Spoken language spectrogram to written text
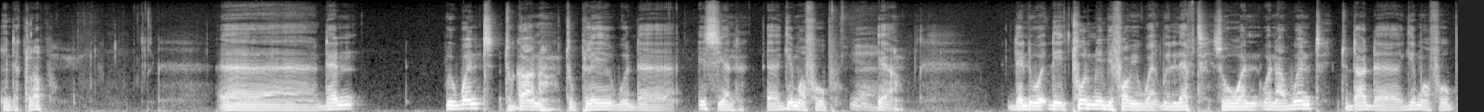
in the club. Uh, then we went to Ghana to play with the Essien uh, Game of Hope. Yeah. Yeah. Then they, were, they told me before we went, we left. So when, when I went to that uh, Game of Hope,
